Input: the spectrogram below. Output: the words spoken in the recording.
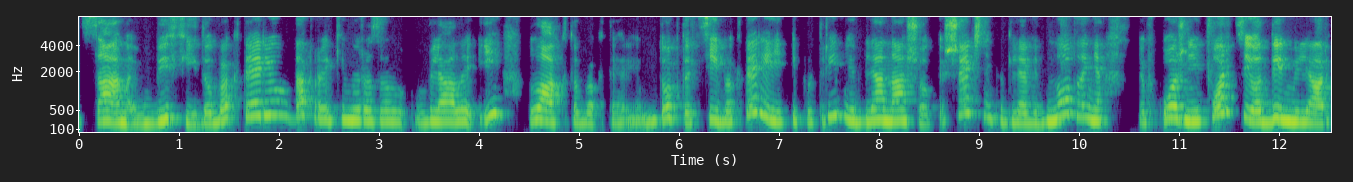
саме біфідобактеріум, да, про які ми розмовляли, і лактобактеріум. Тобто ці бактерії, які потрібні для нашого кишечника, для відновлення в кожній порції 1 мільярд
